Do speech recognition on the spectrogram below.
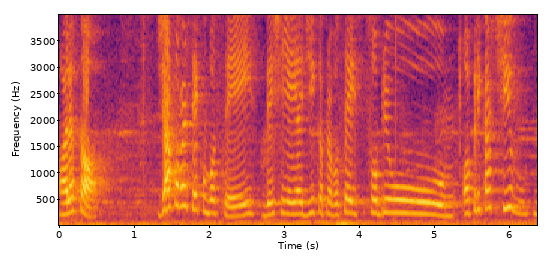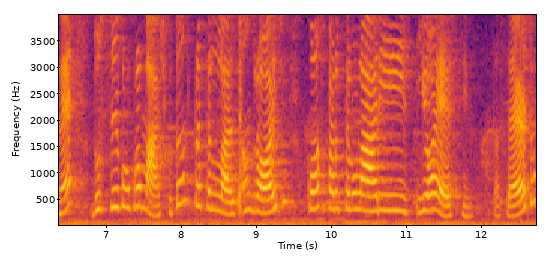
Olha só, já conversei com vocês, deixei aí a dica para vocês sobre o, o, aplicativo, né, do círculo cromático, tanto para celulares Android quanto para os celulares iOS, tá certo?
